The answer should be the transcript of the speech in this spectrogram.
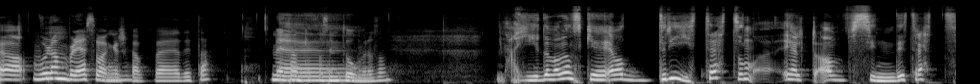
ja. Hvordan ble svangerskapet ditt, da? Med tanke på Eh, symptomer og sånn? Nei, det var ganske Jeg var drittrett. Sånn helt avsindig trett.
